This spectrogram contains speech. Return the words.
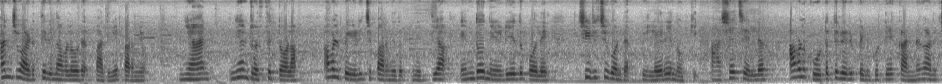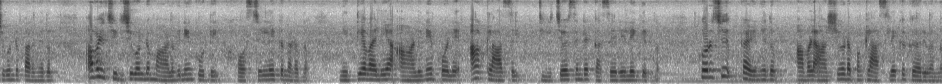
അഞ്ചു അടുത്തിരുന്ന് അവളോട് പതിയെ പറഞ്ഞു. ഞാൻ ഞാൻ ഡ്രസ്സ് ഇട്ടോളാം. അവൾ പേടിച്ച് പറഞ്ഞതും നിത്യ എന്തോ നേടിയതുപോലെ ചിരിച്ചുകൊണ്ട് പിള്ളേരെ നോക്കി. ആശ ചെല്ല്. അവൾ കൂട്ടത്തിലൊരു പെൺകുട്ടിയെ കണ്ണ് കാണിച്ചുകൊണ്ട് പറഞ്ഞതും അവൾ ചിരിച്ചുകൊണ്ട് മാളുവിനെയും കൂട്ടി ഹോസ്റ്റലിലേക്ക് നടന്നു. നിത്യ വലിയ ആളിനെ പോലെ ആ ക്ലാസ്സിൽ ടീച്ചേഴ്സിന്റെ കസേരയിലേക്ക് ഇരുന്നു. കുറച്ച് കഴിഞ്ഞതും അവൾ ആശയോടൊപ്പം ക്ലാസ്സിലേക്ക് കയറി വന്നു.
